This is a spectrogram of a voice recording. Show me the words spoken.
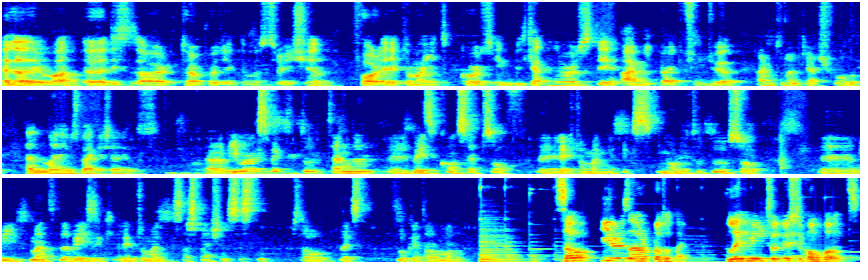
Hello everyone, uh, this is our term project demonstration for electromagnetic course in Bilkent University. I'm Yiğit Üçüncü. I'm Tunal Kashfoğlu. And my name is Berkeşer Yavuz. Uh, we were expected to tender uh, basic concepts of uh, electromagnetics. In order to do so, uh, we implemented a basic electromagnetic suspension system. So let's look at our model. So here is our prototype. Let me introduce the components.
